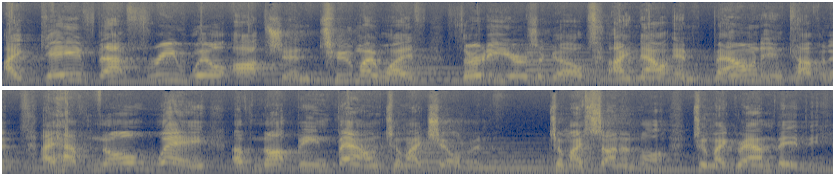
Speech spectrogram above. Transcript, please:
I gave that free will option to my wife 30 years ago. I now am bound in covenant. I have no way of not being bound to my children, to my son in law, to my grandbaby.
